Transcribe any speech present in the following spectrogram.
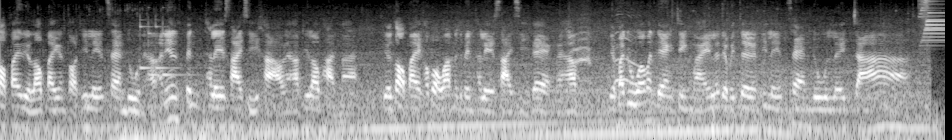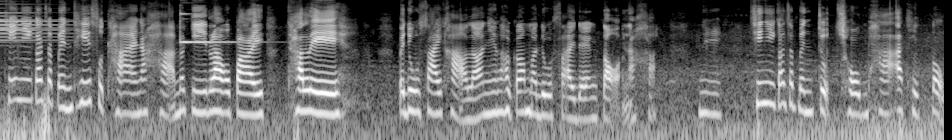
ต่อไปเดี๋ยวเราไปกันต่อที่เลสแซนดูนะครับ อันนี้เป็นทะเลทรายสีขาวนะครับที่เราผ่านมา เดี๋ยวต่อไปเขาบอกว่ามันจะเป็นทะเลทรายสีแดงนะครับ เดี๋ยวมาดูว่ามันแดงจริงไหมแล้วเดี๋ยวไปเจอกันที่เลสแซนดูเลยจ้า ที่นี่ก็จะเป็นที่สุดท้ายนะคะ เมื่อกี้เราไปทะเล ไปดูทรายขาวแล้วอันนี้เราก็มาดูทรายแดงต่อนะคะ นี่ที่นี่ก็จะเป็นจุดชมพระอาทิตย์ตก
